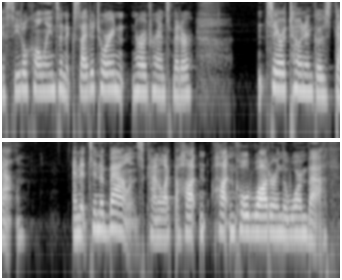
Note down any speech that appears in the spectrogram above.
acetylcholine's an excitatory neurotransmitter, serotonin goes down. And it's in a balance, kind of like the hot and, hot and cold water in the warm bath.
